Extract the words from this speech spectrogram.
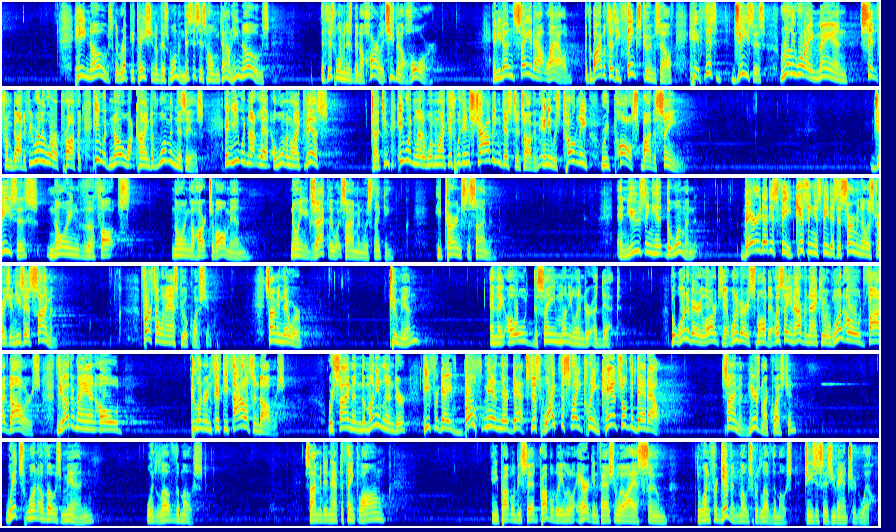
He knows the reputation of this woman. This is his hometown. He knows that this woman has been a harlot, she's been a whore. And he doesn't say it out loud, but the Bible says he thinks to himself, if this Jesus really were a man sent from God, if he really were a prophet, he would know what kind of woman this is. And he would not let a woman like this touch him. He wouldn't let a woman like this within shouting distance of him. And he was totally repulsed by the scene. Jesus, knowing the thoughts knowing the hearts of all men, knowing exactly what Simon was thinking, he turns to Simon. And using the woman buried at his feet, kissing his feet as his sermon illustration, he says, Simon, first I want to ask you a question. Simon, there were two men, and they owed the same moneylender a debt. But one a very large debt, one a very small debt. Let's say in our vernacular, one owed $5, the other man owed $250,000. Where Simon, the moneylender, he forgave both men their debts, just wiped the slate clean, canceled the debt out. Simon, here's my question Which one of those men would love the most? Simon didn't have to think long. And he probably said, probably in a little arrogant fashion, Well, I assume the one forgiven most would love the most. Jesus says, You've answered well.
